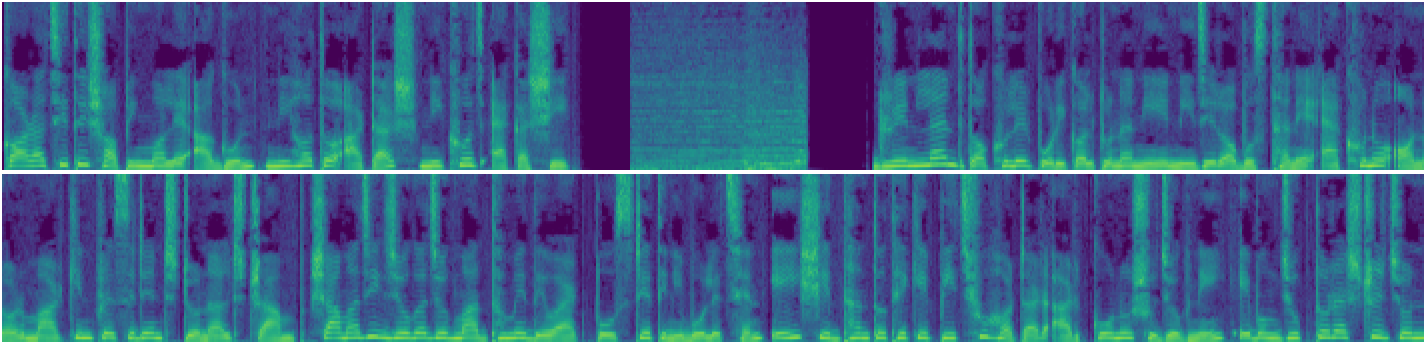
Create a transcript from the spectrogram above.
করাচিতে শপিং মলে আগুন, নিহত আটাশ, নিখোঁজ একাশি। গ্রিনল্যান্ড দখলের পরিকল্পনা নিয়ে নিজের অবস্থানে এখনও অনর মার্কিন প্রেসিডেন্ট ডোনাল্ড ট্রাম্প। সামাজিক যোগাযোগ মাধ্যমে দেওয়া এক পোস্টে তিনি বলেছেন, এই সিদ্ধান্ত থেকে পিছু হটার আর কোনো সুযোগ নেই এবং যুক্তরাষ্ট্রের জন্য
